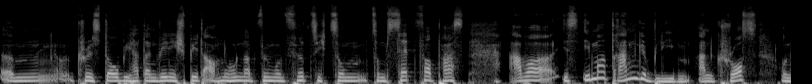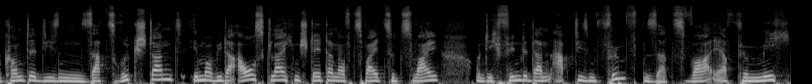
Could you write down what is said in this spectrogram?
Ähm, Chris Doby hat dann wenig später auch eine 145 zum, zum Set verpasst, aber ist immer dran geblieben an Cross und konnte diesen Satz Rückstand immer wieder ausgleichen, steht dann auf 2 zu 2 und ich finde dann ab diesem fünften Satz war er für mich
